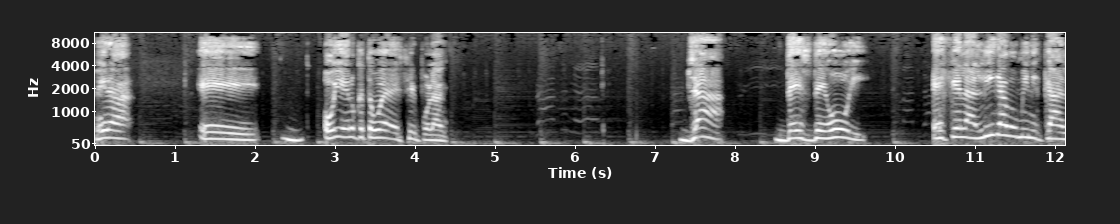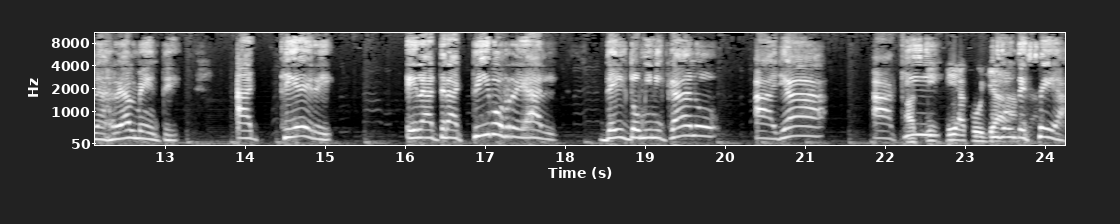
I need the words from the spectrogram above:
Mira, eh, oye lo que te voy a decir, Polanco. Ya desde hoy es que la Liga Dominicana realmente adquiere el atractivo real del dominicano allá, aquí, y donde sea,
